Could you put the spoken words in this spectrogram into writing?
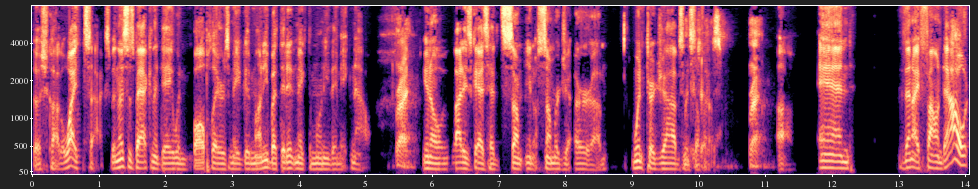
the Chicago White Sox. And this is back in the day when ball players made good money, but they didn't make the money they make now. Right. You know, a lot of these guys had some, you know, summer jo- or um, winter jobs and winter stuff jobs. like that. Right. Uh, and then I found out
